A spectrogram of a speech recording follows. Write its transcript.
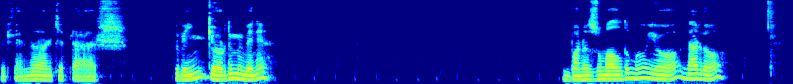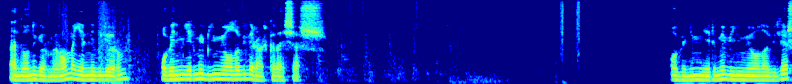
Beklenen hareketler. Bebeğim gördün mü beni? Bana zoom aldı mı? Yo. Nerede o? Ben de onu görmüyorum ama yerini biliyorum. O benim yerimi bilmiyor olabilir arkadaşlar. O benim yerimi bilmiyor olabilir.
